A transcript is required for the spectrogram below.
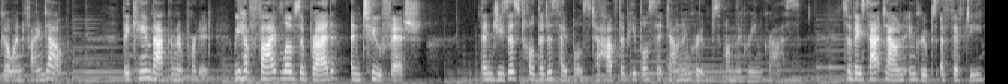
Go and find out. They came back and reported, We have five loaves of bread and two fish. Then Jesus told the disciples to have the people sit down in groups on the green grass. So they sat down in groups of 50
